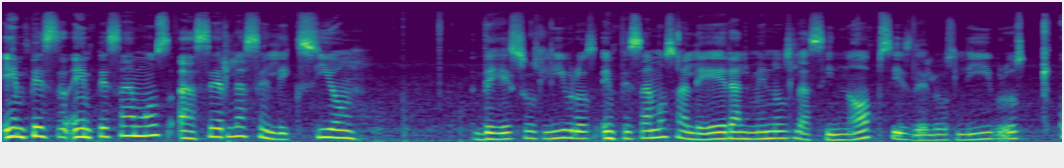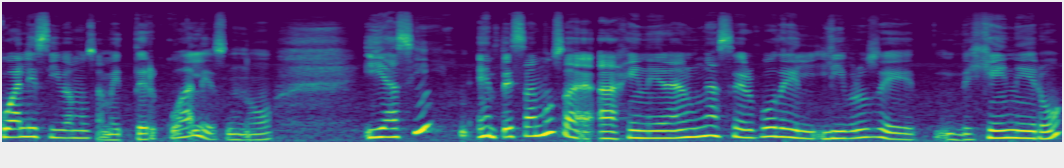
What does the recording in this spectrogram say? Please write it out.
empezamos a hacer la selección de esos libros, empezamos a leer al menos la sinopsis de los libros, cuáles íbamos a meter, cuáles no. Y así empezamos a, generar un acervo de libros de, de género,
